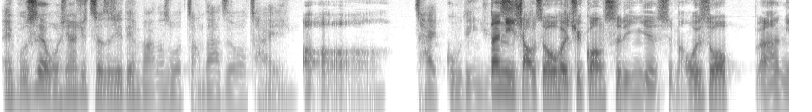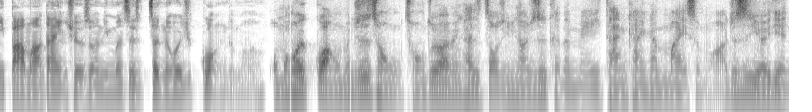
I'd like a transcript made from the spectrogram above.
哎，不是，我现在去吃的这些店反而都是我长大之后才哦哦哦哦。才固定去。但你小时候会去逛士林夜市吗？我是说，呃，你爸妈带你去的时候，你们是真的会去逛的吗？我们会逛，我们就是从从最外面开始走进去，然后就是可能每一摊看一看卖什么啊，就是有一点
